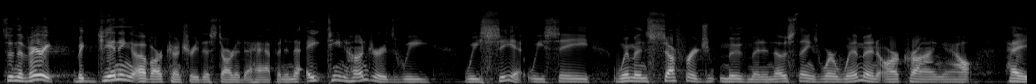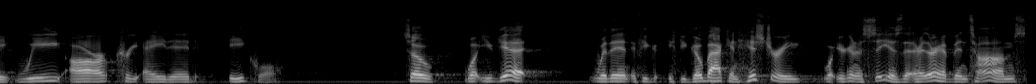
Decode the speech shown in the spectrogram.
So in the very beginning of our country, this started to happen. In the 1800s, we we see it. We see women's suffrage movement and those things where women are crying out, "Hey, we are created equal." So what you get within, if you, if you go back in history, what you're going to see is that there have been times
